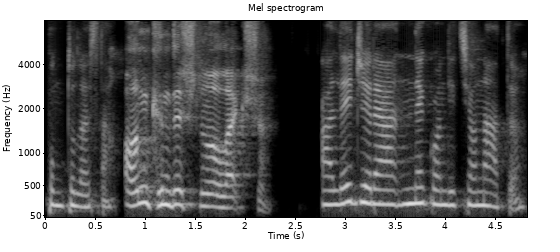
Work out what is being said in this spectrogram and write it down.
punctul ăsta. Unconditional election. Alegerea necondiționată.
